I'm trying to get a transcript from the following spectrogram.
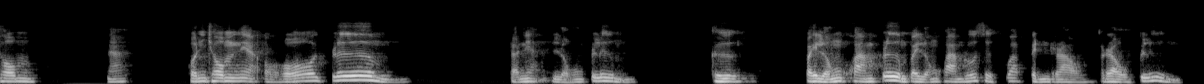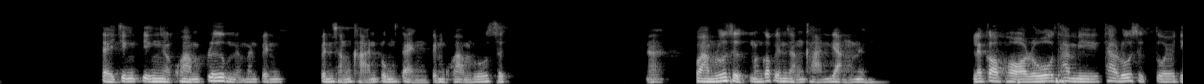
ชม นะ คนชมเนี่ย โอ้โห ปลื้ม ตอนเนี้ยหลงปลื้ม คือ ไปหลงความปลื้มไปหลงความรู้สึกว่าเป็นเราเราปลื้มแต่จริงๆอะความปลื้มเนี่ยมันเป็นเป็นสังขารปรุงแต่งเป็นความรู้สึกนะความรู้สึกมันก็เป็นสังขารอย่างหนึ่ง แล้วก็พอรู้ถ้ามีถ้ารู้สึกตัวจ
